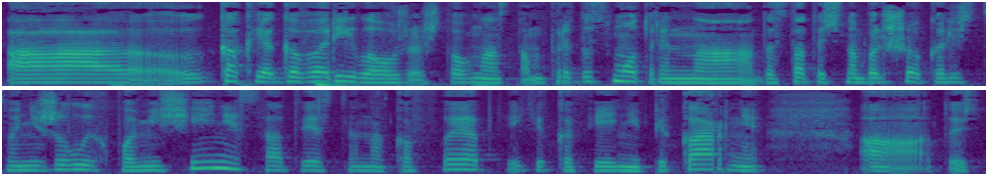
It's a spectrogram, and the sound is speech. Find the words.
А, как я говорила уже, что у нас там предусмотрено достаточно большое количество нежилых помещений, соответственно, кафе, аптеки, кофейни, пекарни. А, то есть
